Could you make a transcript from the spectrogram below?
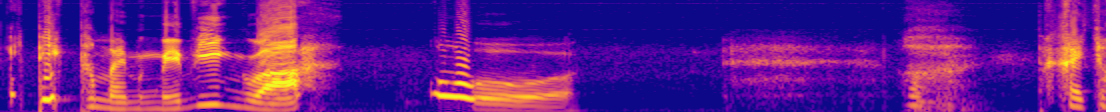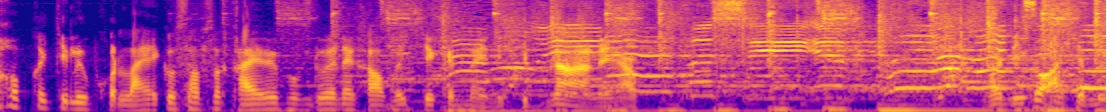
ไอเด็ก ทำไมมึงไม่วิ่งวะ โอ้ถ้าใครชอบก็อย่าลืมกดไลค์กดซับสไครป์ให้ผมด้วยนะครับ ไว้เจอกันใหม่ในคลิปหน้านะครับ วันนี้ก็อาจจะมึ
